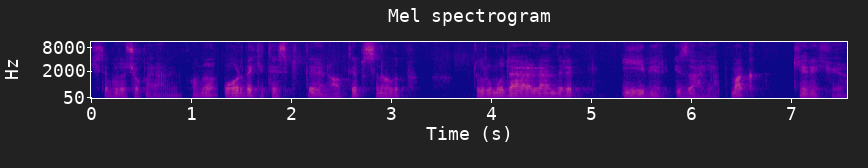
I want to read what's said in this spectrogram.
İşte bu da çok önemli bir konu. Oradaki tespitlerin altyapısını alıp durumu değerlendirip iyi bir izah yapmak gerekiyor.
